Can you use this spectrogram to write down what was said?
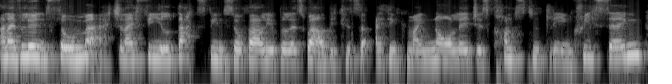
And i've learned so much and i feel that's been so valuable as well because i think my knowledge is constantly increasing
